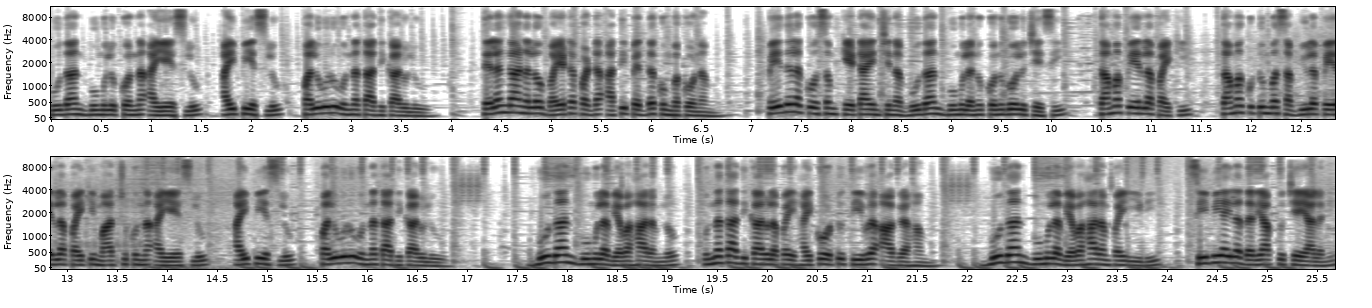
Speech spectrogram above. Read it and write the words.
భూదాన్ భూములు కొన్న ఐఏఎస్లు ఐపీఎస్లు పలువురు ఉన్నతాధికారులు. తెలంగాణలో బయటపడ్డ అతిపెద్ద కుంభకోణం. పేదల కోసం కేటాయించిన భూదాన్ భూములను కొనుగోలు చేసి తమ పేర్లపైకి తమ కుటుంబ సభ్యుల పేర్లపైకి మార్చుకున్న ఐఏఎస్లు ఐపీఎస్లు పలువురు ఉన్నతాధికారులు. భూదాన్ భూముల వ్యవహారంలో ఉన్నతాధికారులపై హైకోర్టు తీవ్ర ఆగ్రహం. భూదాన్ భూముల వ్యవహారంపై ఈడీ సిబిఐల దర్యాప్తు చేయాలని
